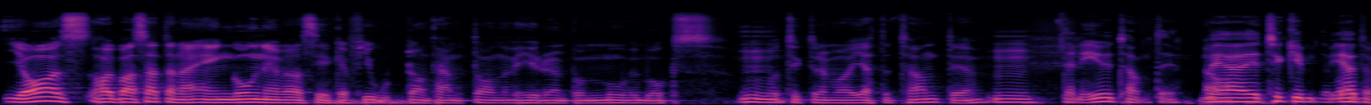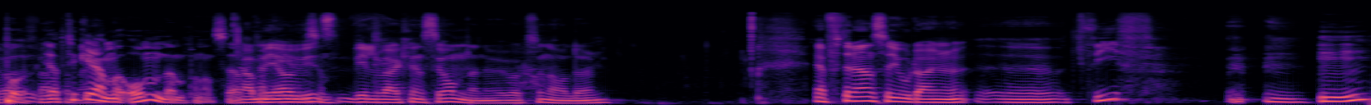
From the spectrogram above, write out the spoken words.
Jag har bara sett den här en gång när jag var cirka 14-15 när vi hyrde den på Moviebox och tyckte den var jättetöntig. Mm, den är ju töntig. Men Ja, jag tycker, jag, jag på, jag tycker ändå om den på något sätt. Ja, men jag liksom- vill verkligen se om den nu i vuxen ålder. Efter den så gjorde han uh, Thief Mm,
